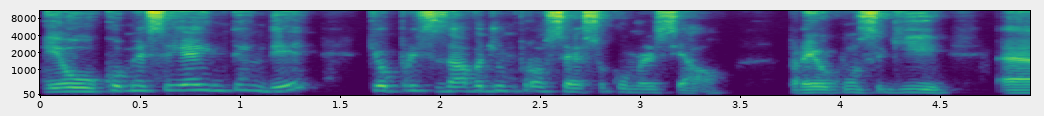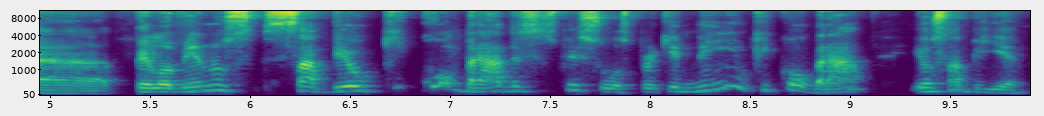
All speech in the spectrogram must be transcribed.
eu comecei a entender que eu precisava de um processo comercial para eu conseguir, uh, pelo menos, saber o que cobrar dessas pessoas, porque nem o que cobrar eu sabia.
